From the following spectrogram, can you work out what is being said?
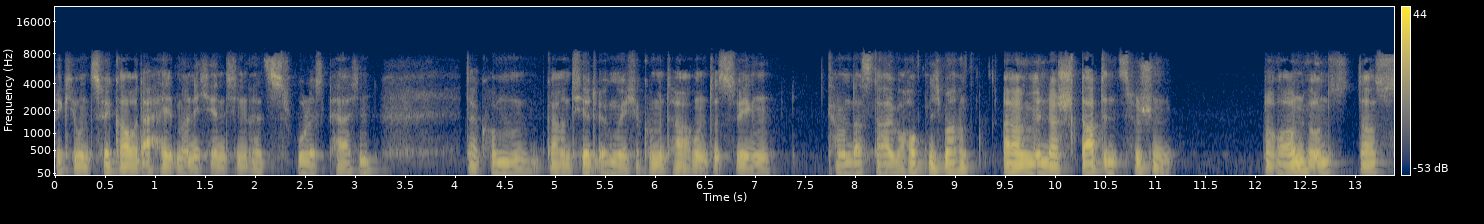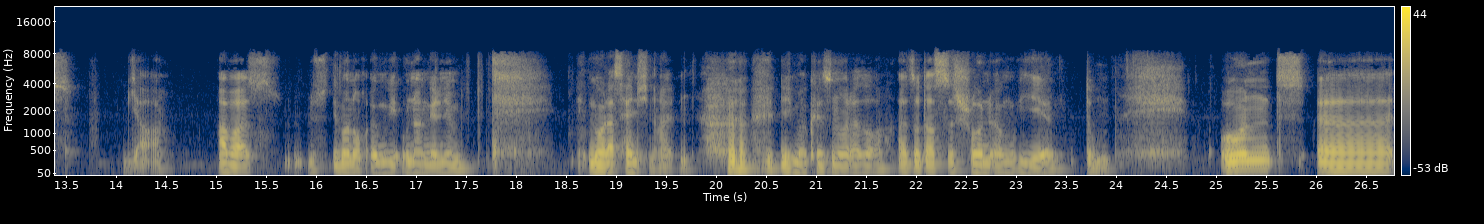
Region Zwickau, da hält man nicht Händchen als schwules Pärchen. Da kommen garantiert irgendwelche Kommentare und deswegen kann man das da überhaupt nicht machen. Ähm, in der Stadt inzwischen trauen wir uns das, ja, aber es ist immer noch irgendwie unangenehm. Nur das Händchen halten, nicht mal küssen oder so. Also das ist schon irgendwie dumm. Und äh,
